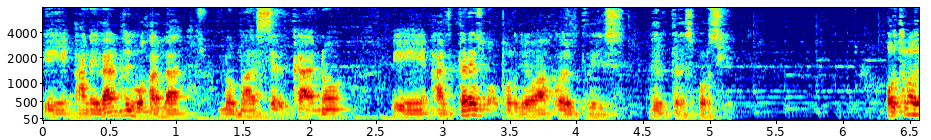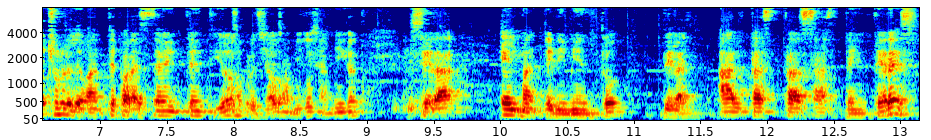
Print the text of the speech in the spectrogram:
eh, anhelando y ojalá lo más cercano eh, al 3 o por debajo del 3%. Del 3%. Otro hecho relevante para este 2022, apreciados amigos y amigas, será el mantenimiento de las altas tasas de interés.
